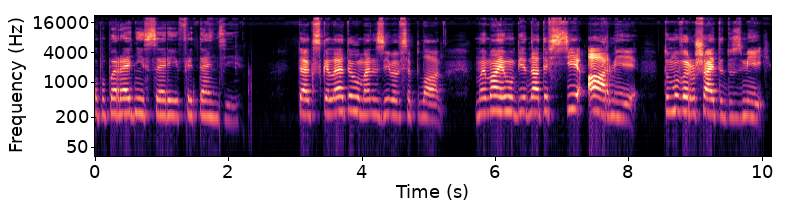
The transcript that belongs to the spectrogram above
у попередній серії Фрітензії. Так, скелети, у мене з'явився план. Ми маємо об'єднати всі армії, тому вирушайте до змій.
